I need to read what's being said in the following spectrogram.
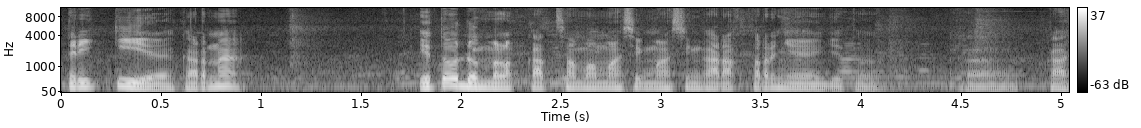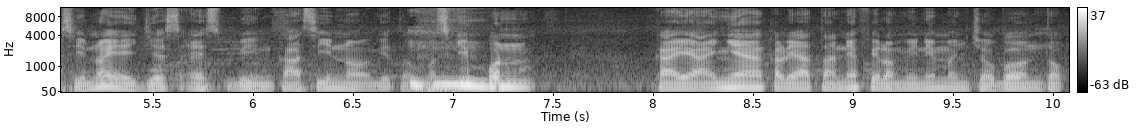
tricky ya karena itu udah melekat sama masing-masing karakternya gitu. Eh, Casino ya just as being Casino gitu. Meskipun kayaknya kelihatannya film ini mencoba untuk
